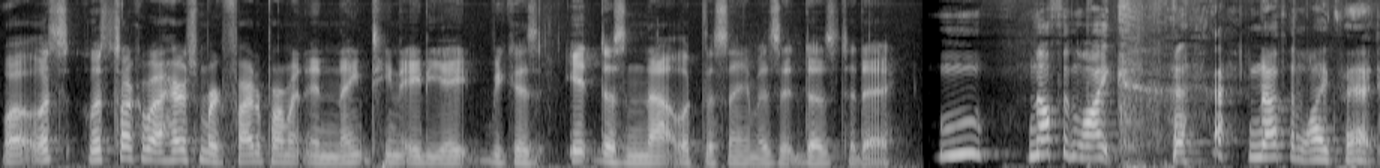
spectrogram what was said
Well, let's let's talk about Harrisonburg Fire Department in 1988 because it does not look the same as it does today. Mm, nothing like nothing like that.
